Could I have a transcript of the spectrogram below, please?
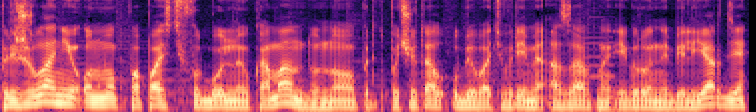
При желании он мог попасть в футбольную команду, но предпочитал убивать время азартной игрой на бильярде,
